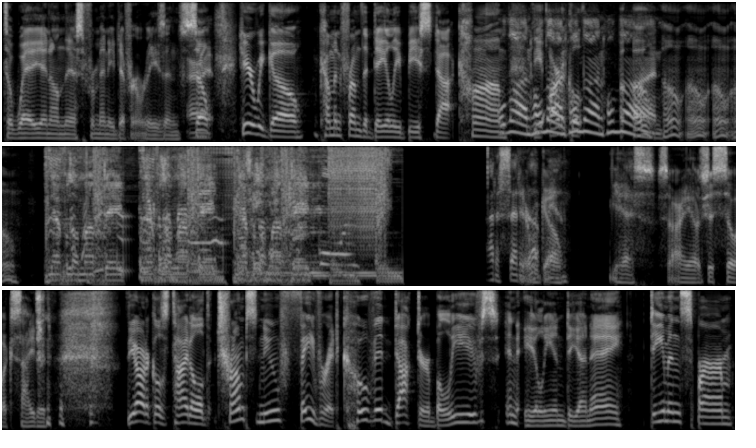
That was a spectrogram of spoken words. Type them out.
to weigh in on this for many different reasons. so right. here we go, coming from the dailybeast.com. Hold on, hold on, article- hold on, hold on. Oh, oh, oh, oh, oh. Nephilim update. Nephilim update. Gotta set it There we go. man. Yes. Sorry, I was just so excited. the article's titled Trump's New Favorite COVID Doctor Believes in Alien DNA, Demon Sperm,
